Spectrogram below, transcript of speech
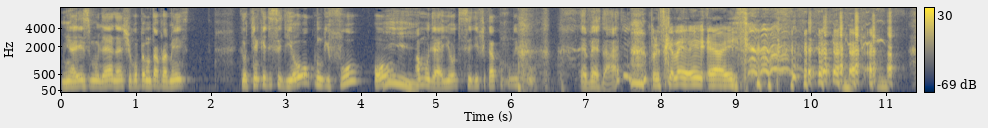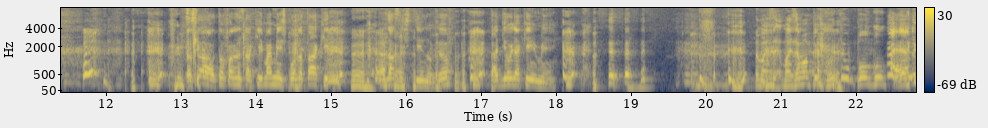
minha ex-mulher, né, chegou a perguntar para mim que eu tinha que decidir ou Kung Fu ou Ih. a mulher. E eu decidi ficar com Kung Fu. É verdade? Por isso que ela é, é a ex. Pessoal, eu tô falando isso aqui, mas minha esposa tá aqui nos assistindo, viu? Tá de olho aqui em mim. Não, mas, é- mas é uma pergunta um pouco. É, é que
